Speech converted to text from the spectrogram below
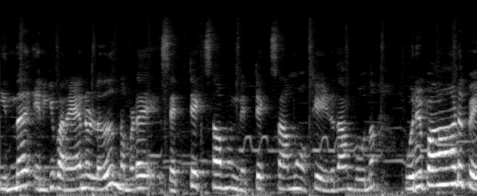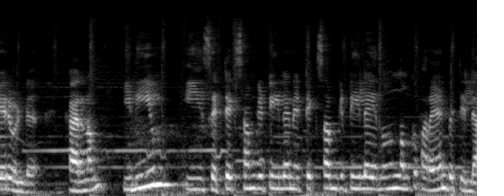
ഇന്ന് എനിക്ക് പറയാനുള്ളത് നമ്മുടെ സെറ്റ് എക്സാമും നെറ്റ് എക്സാമും ഒക്കെ എഴുതാൻ പോകുന്ന ഒരുപാട് പേരുണ്ട്. കാരണം ഇനിയും ഈ സെറ്റ് എക്സാം കിട്ടിയില്ല നെറ്റ് എക്സാം കിട്ടിയില്ല എന്നൊന്നും നമുക്ക് പറയാൻ പറ്റില്ല.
